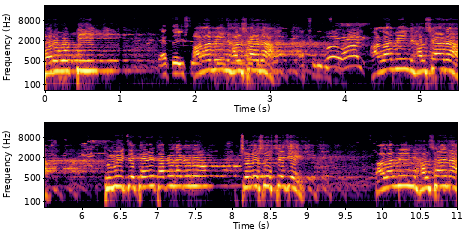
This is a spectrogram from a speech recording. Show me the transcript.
পরবর্তী আলামিন হালসানা আলামিন হালসানা তুমি যেখানে থাকো না কেন চলে এসো স্টেজে আলামিন হালসানা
